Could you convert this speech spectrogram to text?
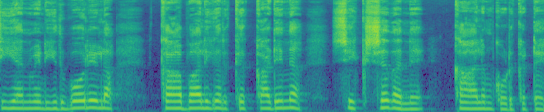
ചെയ്യാൻ വേണ്ടി ഇതുപോലെയുള്ള കാബാലികർക്ക് കഠിന ശിക്ഷ തന്നെ കാലം കൊടുക്കട്ടെ.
